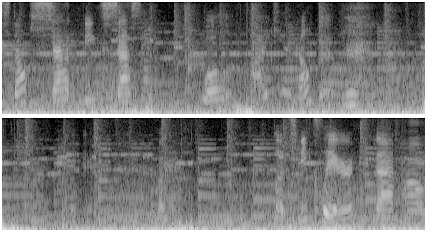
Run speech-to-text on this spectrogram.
stop sat being sassy. Well, I can't help it. okay. Okay. Let's be clear that um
